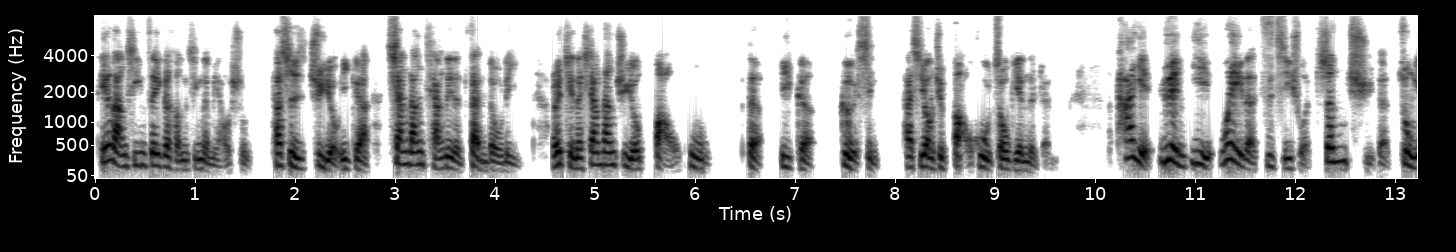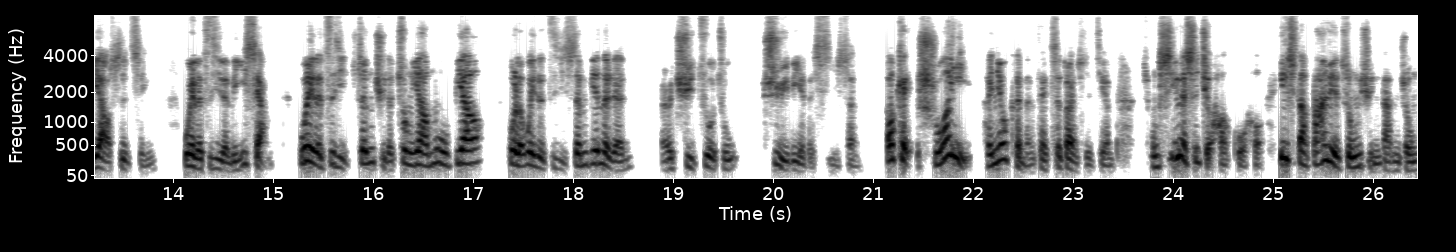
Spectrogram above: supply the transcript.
天狼星这个恒星的描述，它是具有一个相当强烈的战斗力，而且呢，相当具有保护的一个个性。他希望去保护周边的人，他也愿意为了自己所争取的重要事情，为了自己的理想，为了自己争取的重要目标，为了为了自己身边的人而去做出剧烈的牺牲。OK，所以很有可能在这段时间，从十一月十九号过后，一直到八月中旬当中，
